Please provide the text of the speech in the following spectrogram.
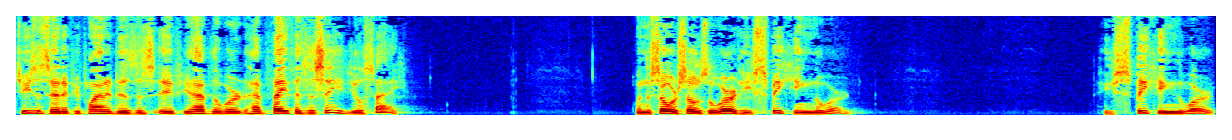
Jesus said, if you plant it as a, if you have the word, have faith as a seed, you'll say. When the sower sows the word, he's speaking the word. He's speaking the word.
